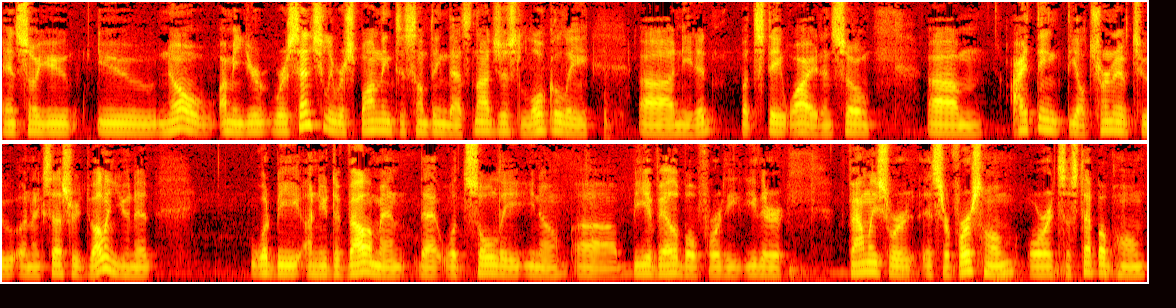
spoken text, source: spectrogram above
And so you you know, I mean, you're we're essentially responding to something that's not just locally uh, needed, but statewide. And so, um, I think the alternative to an accessory dwelling unit would be a new development that would solely, you know, uh, be available for the either families where it's their first home or it's a step up home,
